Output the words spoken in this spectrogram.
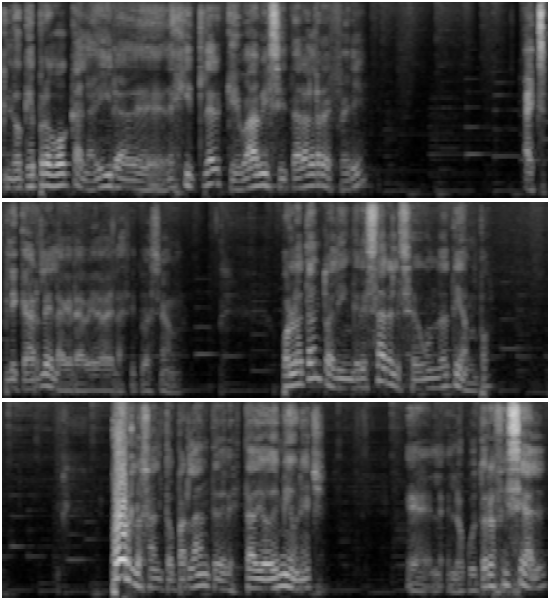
lo que provoca la ira de, Hitler que va a visitar al referí a explicarle la gravedad de la situación. Por lo tanto, al ingresar el segundo tiempo, por los altoparlantes del estadio de Múnich, el, locutor oficial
